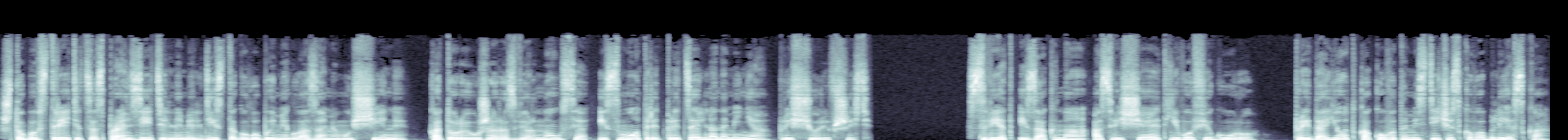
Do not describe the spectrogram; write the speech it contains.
чтобы встретиться с пронзительными льдисто-голубыми глазами мужчины, который уже развернулся и смотрит прицельно на меня, прищурившись. Свет из окна освещает его фигуру, придает какого-то мистического блеска.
